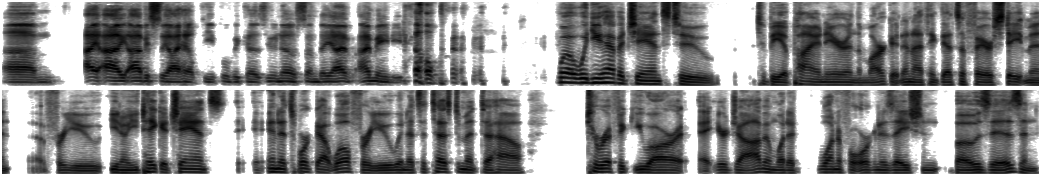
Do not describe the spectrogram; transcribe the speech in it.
um, I, I obviously I help people because who knows, someday I I may need help. well, when you have a chance to to be a pioneer in the market, and I think that's a fair statement uh, for you. You know, you take a chance, and it's worked out well for you, and it's a testament to how terrific you are at your job and what a wonderful organization Bose is, and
